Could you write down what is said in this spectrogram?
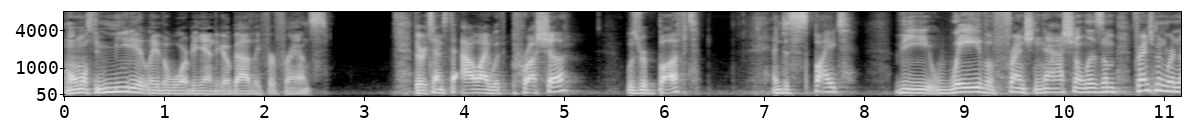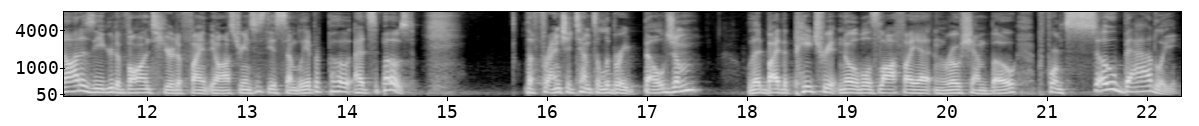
Almost immediately, the war began to go badly for France. Their attempts to ally with Prussia was rebuffed, and despite the wave of French nationalism, Frenchmen were not as eager to volunteer to fight the Austrians as the assembly had, had supposed. The French attempt to liberate Belgium, led by the patriot nobles Lafayette and Rochambeau, performed so badly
